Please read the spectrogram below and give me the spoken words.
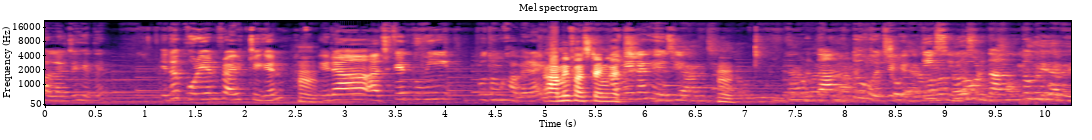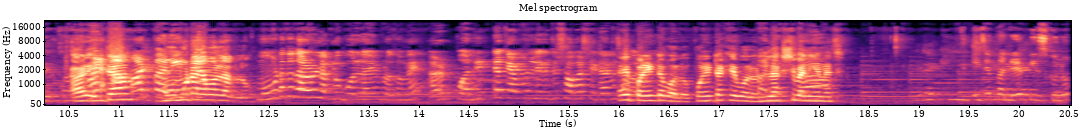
ভালো লাগছে খেতে। এটা কোরিয়ান ফ্রাইড চিকেন। এটা আজকে তুমি প্রথম খাবে রাইট আমি ফার্স্ট টাইম আমি এটা খেয়েছি। দুর্দান্ত হয়েছে সত্যি দুর্দান্ত আর এইটা মোমোটা কেমন লাগল? মোমোটা তো দারুণ লাগল বললাম আমি প্রথমে। আর পনিরটা কেমন লেগেছে সবার সেটা আমি এই পনিরটা বলো পনিরটা খেয়ে বলো নীলাক্ষী বানিয়ে এনেছে। এই যে পনিরের পিসগুলো।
